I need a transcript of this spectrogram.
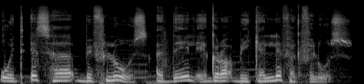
وتقيسها بفلوس. قد إيه الإجراء بيكلفك فلوس؟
